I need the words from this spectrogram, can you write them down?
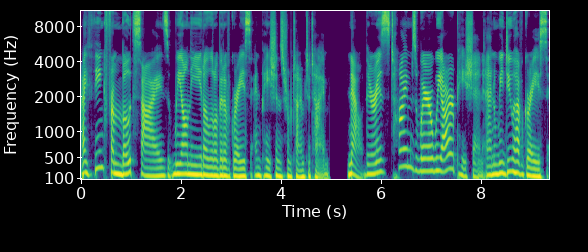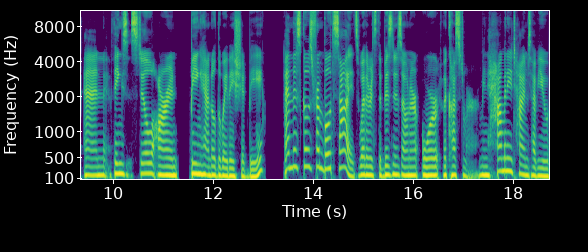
I think from both sides, we all need a little bit of grace and patience from time to time. Now, there is times where we are patient and we do have grace and things still aren't being handled the way they should be. And this goes from both sides, whether it's the business owner or the customer. I mean, how many times have you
